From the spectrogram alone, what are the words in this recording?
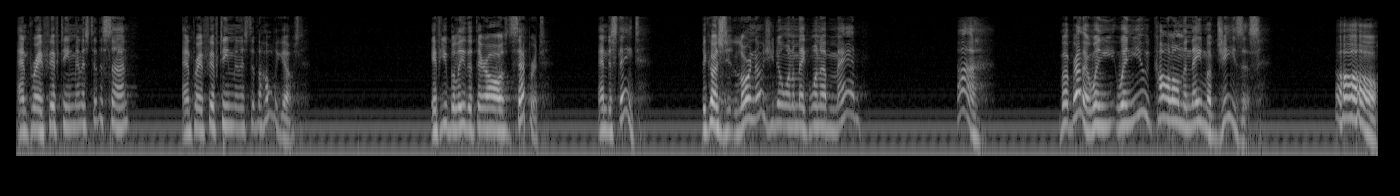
and pray 15 minutes to the Son and pray 15 minutes to the Holy Ghost. If you believe that they're all separate and distinct. Because Lord knows you don't want to make one of them mad. Ah. But brother, when you, when you call on the name of Jesus, oh,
